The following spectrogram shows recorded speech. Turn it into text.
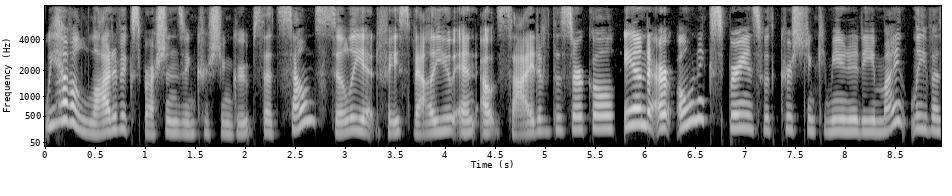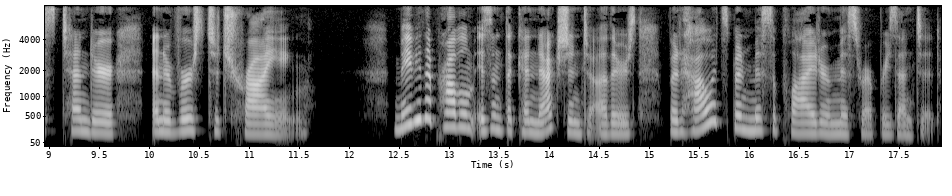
We have a lot of expressions in Christian groups that sound silly at face value and outside of the circle, and our own experience with Christian community might leave us tender and averse to trying. Maybe the problem isn't the connection to others, but how it's been misapplied or misrepresented.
